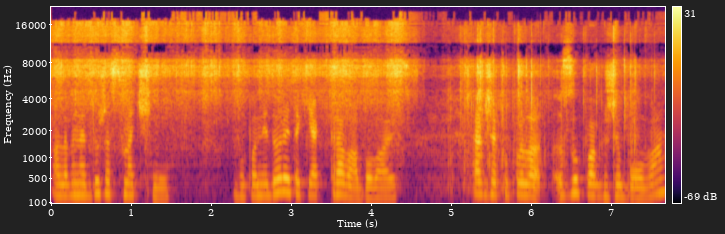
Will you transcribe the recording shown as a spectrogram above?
але вони дуже смачні. Бо помідори такі, як трава бувають. Також купила зупа гжибова.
